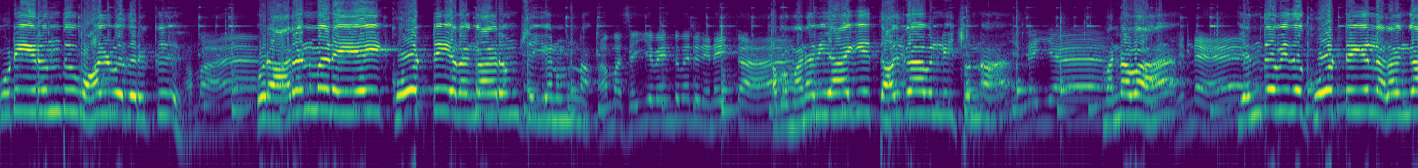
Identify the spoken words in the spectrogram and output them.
குடியிருந்து வாழ்வதற்கு ஒரு அரண்மனையை கோட்டை அலங்காரம் செய்யணும்னா. ஆமா செய்ய வேண்டும் என்று நினைத்தா அப்ப மனைவியாகி தாழ்காவல்லி சொன்னா மன்னவா எந்தவித கோட்டையில் அலங்காரம்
